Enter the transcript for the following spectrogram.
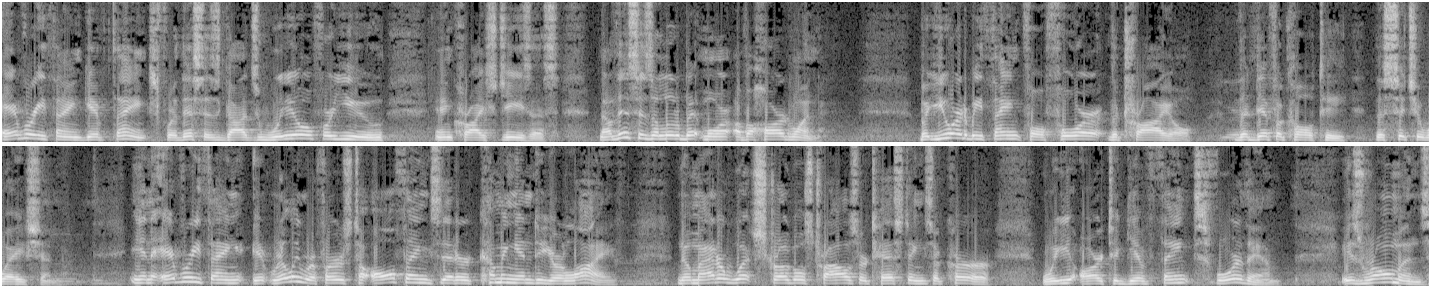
everything give thanks for this is God's will for you in Christ Jesus. Now this is a little bit more of a hard one. But you are to be thankful for the trial, yes. the difficulty, the situation in everything, it really refers to all things that are coming into your life No matter what struggles, trials, or testings occur, we are to give thanks for them. Is Romans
